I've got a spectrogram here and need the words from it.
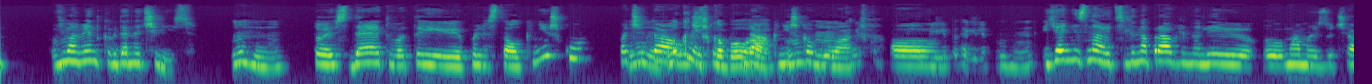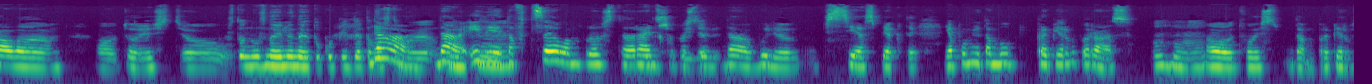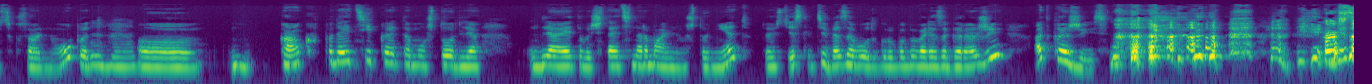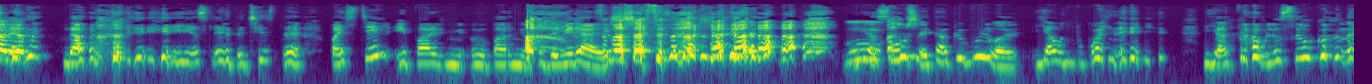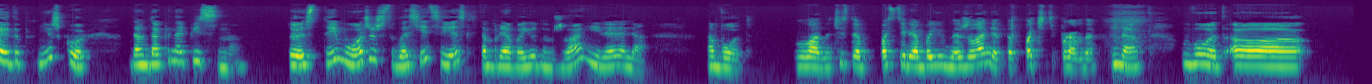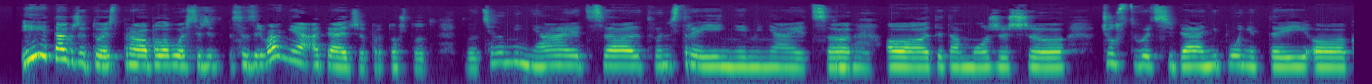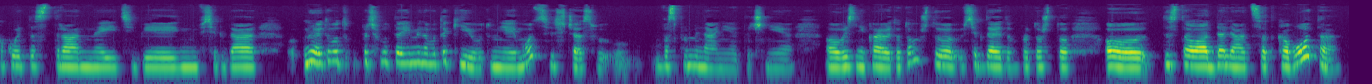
в момент, когда начались. Угу. То есть до этого ты полистал книжку, почитал. Ну, книжка что... была. Да, книжка угу, была. Книжку а, купили, подарили. Угу. Я не знаю, целенаправленно ли э, мама изучала а, то есть... Э, что нужно именно эту купить для того, да, чтобы... Да, mm-hmm. или это в целом просто раньше просто, да, были все аспекты. Я помню, там был про первый раз, uh-huh. твой, там, про первый сексуальный опыт, uh-huh. как подойти к этому, что для для этого считается нормальным, что нет. То есть, если тебя зовут, грубо говоря, за гаражи, откажись. Хороший совет. Да, если это чистая постель, и парень, э, парню ты доверяешь. Соглашайся. Соглашайся. Слушай, так и было. Я вот буквально, я отправлю ссылку на эту книжку, там так и написано. То есть ты можешь согласиться, если там при обоюдном желании, ля-ля-ля. Вот. Ладно, чистая постель и обоюдное желание, это почти правда. Да. Вот. А, и также, то есть, про половое созревание, опять же, про то, что твое тело меняется, твое настроение меняется, mm-hmm. ты там можешь э, чувствовать себя непонятой, э, какой-то странной, тебе не всегда... Ну, это вот почему-то именно вот такие вот у меня эмоции сейчас, воспоминания, точнее, э, возникают о том, что всегда это про то, что э, ты стала отдаляться от кого-то,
